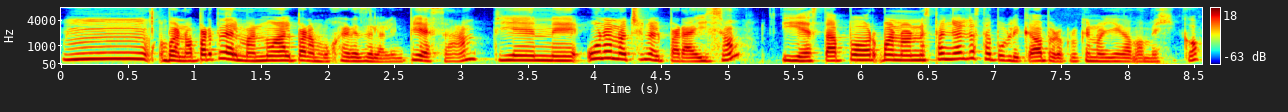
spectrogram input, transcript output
mm, bueno, aparte del manual para mujeres de la limpieza, tiene Una noche en el paraíso y está por, bueno, en español ya está publicado, pero creo que no ha llegado a México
